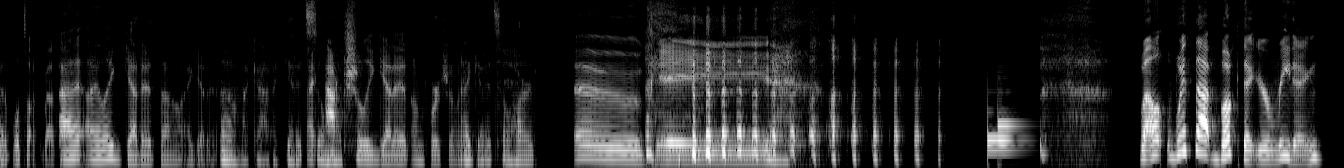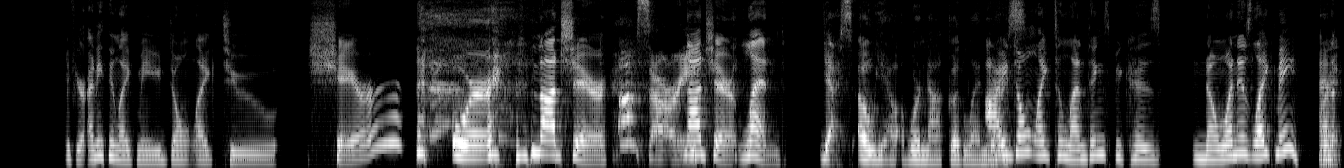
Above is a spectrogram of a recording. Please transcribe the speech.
uh, we'll talk about that. I, I like get it though. I get it. oh my god, I get it I so much. actually get it, unfortunately. I get it so hard. Okay. well, with that book that you're reading, if you're anything like me, you don't like to share or not share, I'm sorry. not share, lend. yes. Oh yeah, we're not good lenders. I don't like to lend things because no one is like me. And Right.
